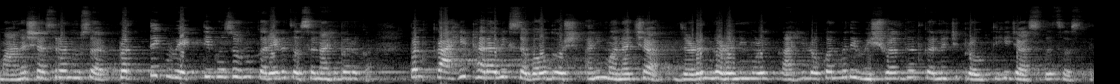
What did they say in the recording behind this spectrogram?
मानसशास्त्रानुसार प्रत्येक व्यक्ती फसवणूक करेलच असं नाही बरं का? पण काही ठराविक स्वभाव दोष आणि मनाच्या जडणघडणीमुळे काही लोकांमध्ये विश्वासघात करण्याची प्रवृत्ती ही जास्तच असते.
